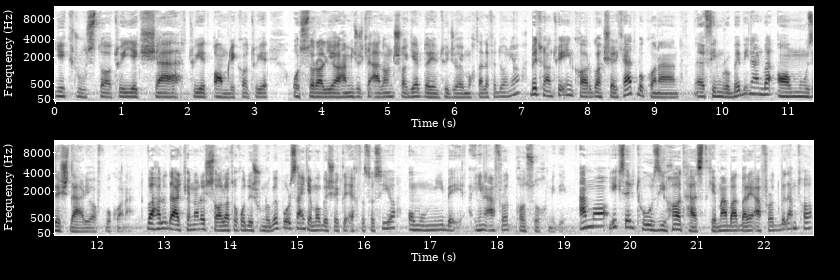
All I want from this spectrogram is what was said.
یک روستا توی یک شهر توی آمریکا توی استرالیا همینجور که الان شاگرد داریم توی جای مختلف دنیا بتونن توی این کارگاه شرکت بکنن فیلم رو ببینن و آموزش دریافت بکنن. و حالا در کنارش سوالات خودشون رو بپرسن که ما به شکل اختصاصی یا عمومی به این افراد پاسخ میدیم. اما یک سری توضیحات هست که من باید برای افراد بدم تا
